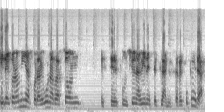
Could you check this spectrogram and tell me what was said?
Si la economía por alguna razón este, funciona bien este plan y se recupera,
